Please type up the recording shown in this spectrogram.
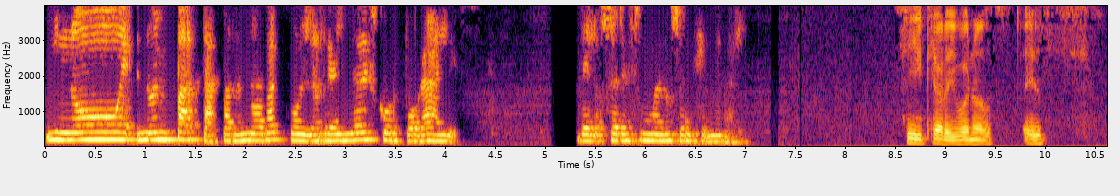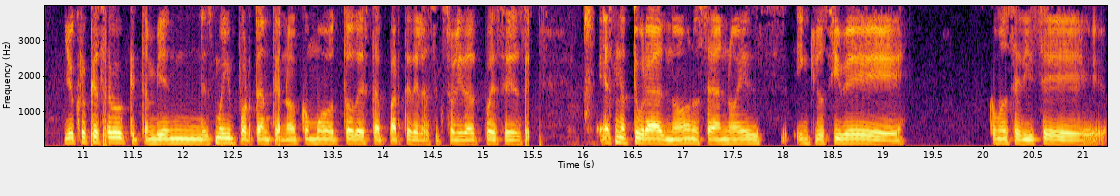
y no, no empata para nada con las realidades corporales de los seres humanos en general. Sí, claro, y bueno, es yo creo que es algo que también es muy importante, ¿no? Como toda esta parte de la sexualidad, pues es, es natural, ¿no? O sea, no es inclusive, ¿cómo se dice?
